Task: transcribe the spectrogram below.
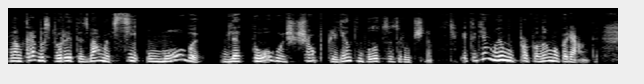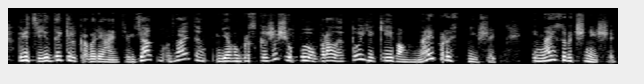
Нам треба створити з вами всі умови для того, щоб клієнту було це зручно. І тоді ми йому пропонуємо варіанти. Дивіться, є декілька варіантів. Як давайте я вам розкажу, щоб ви обрали той, який вам найпростіший і найзручніший.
